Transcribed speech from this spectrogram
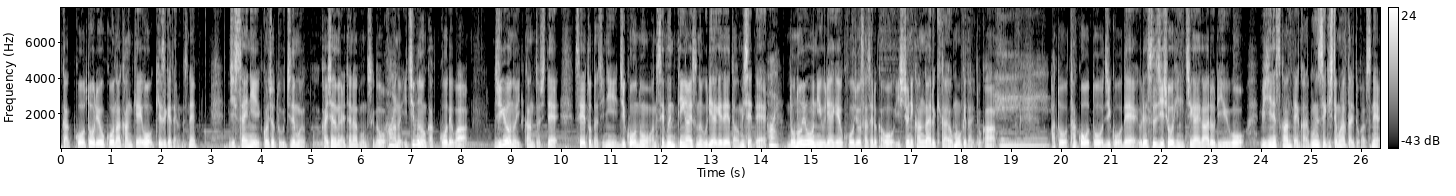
学校と良好な関係を築けてるんですね。実際にこれちょっとうちでも会社でもやりたいなと思うんですけど、はいあの一部の学校では授業の一環として生徒たちに自校のあのセブンティーンアイスの売上データを見せてはい。どのように売り上げを向上させるかを一緒に考える機会を設けたりとか。あと他校と自校で売れ筋商品に違いがある理由をビジネス観点から分析してもらったりとかですね。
